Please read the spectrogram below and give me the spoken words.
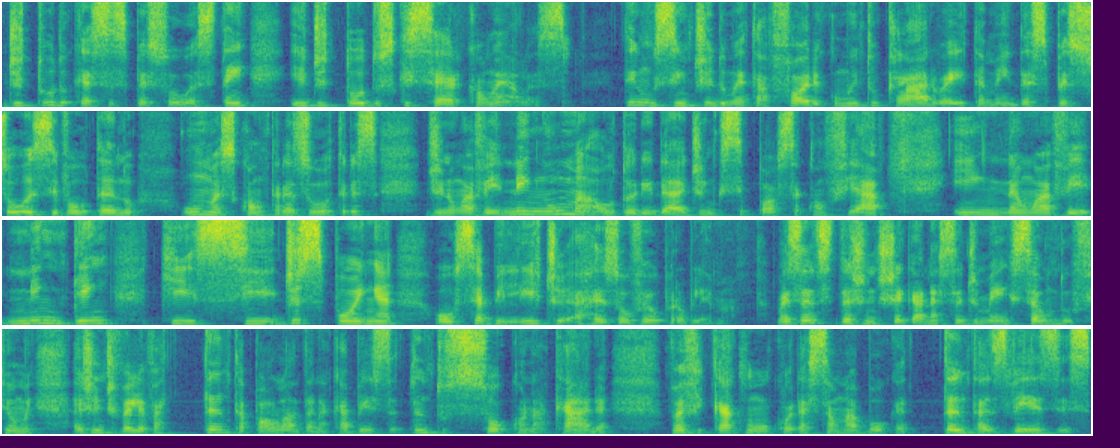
de tudo que essas pessoas têm e de todos que cercam elas tem um sentido metafórico muito claro aí também, das pessoas se voltando umas contra as outras, de não haver nenhuma autoridade em que se possa confiar, em não haver ninguém que se disponha ou se habilite a resolver o problema. Mas antes da gente chegar nessa dimensão do filme, a gente vai levar tanta paulada na cabeça, tanto soco na cara, vai ficar com o coração na boca tantas vezes.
